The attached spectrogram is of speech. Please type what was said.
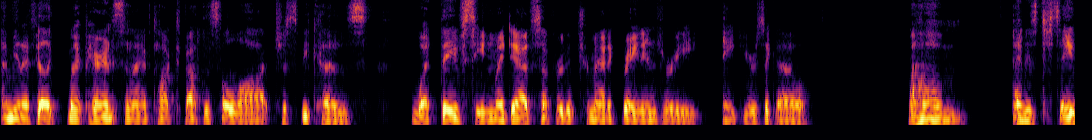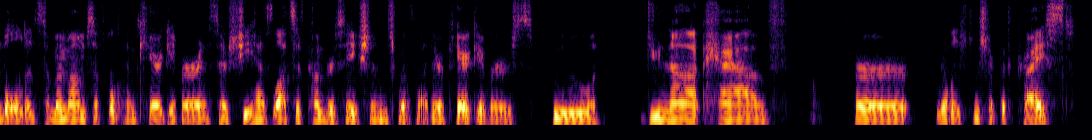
i mean i feel like my parents and i have talked about this a lot just because what they've seen my dad suffered a traumatic brain injury eight years ago um, and is disabled. And so my mom's a full time caregiver. And so she has lots of conversations with other caregivers who do not have her relationship with Christ.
